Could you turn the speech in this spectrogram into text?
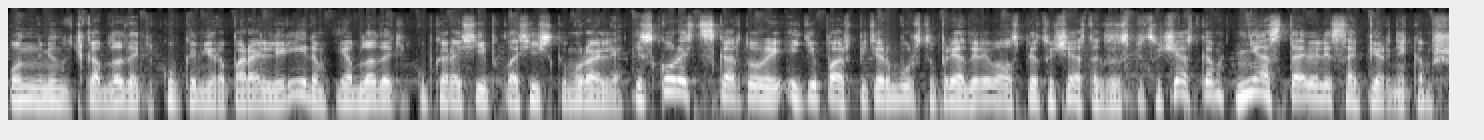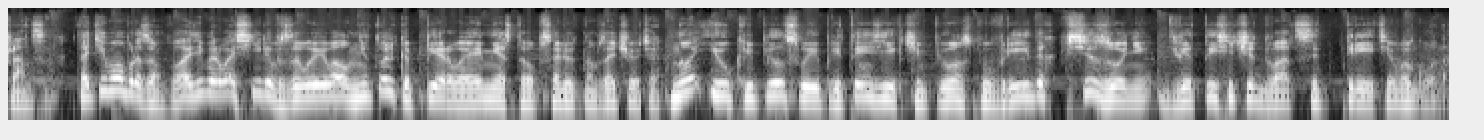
он на минуточку обладатель Кубка мира по ралли-рейдам и обладатель Кубка России по классическому ралли. И скорость, с которой экипаж петербуржца преодолевал спецучасток за спецучастком, не оставили соперникам шансов. Таким образом, Владимир Васильев завоевал не только первое место в абсолютном зачете, но и укрепил свои претензии к чемпионству в рейдах в сезоне 2023 года.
